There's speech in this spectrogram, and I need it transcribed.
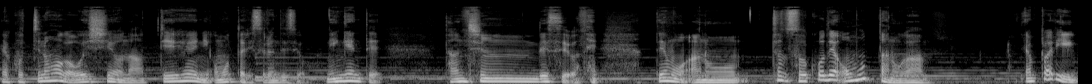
いや、こっちの方が美味しいよなっていう風に思ったりするんですよ。人間って単純ですよね。でも、あの、ちょっとそこで思ったのが、やっぱり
